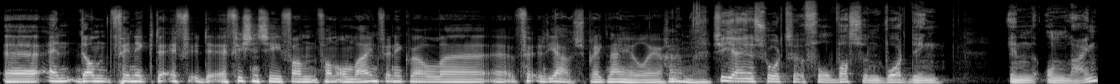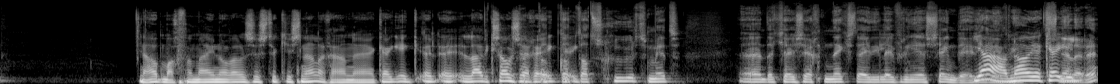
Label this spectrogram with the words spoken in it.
Eh, en dan vind ik de, eff- de efficiëntie van, van online vind ik wel, eh, eh, ja, spreekt mij heel erg aan. Zie jij een soort volwassenwording in online? Nou, het mag van mij nog wel eens een stukje sneller gaan. Eh, kijk, ik, eh, eh, laat ik zo zeggen. dat, ik, dat, ik- dat schuurt met eh, dat jij zegt next day delivery en same day Ja, delivery. nou ja, kijk, Sneller, hè?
